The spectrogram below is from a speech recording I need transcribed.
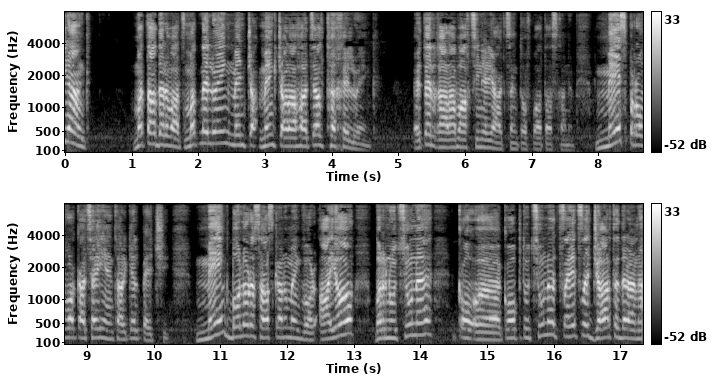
իրանք մտադրված մտնելու ենք մենք մենք ճարահացյալ թխելու ենք Էդ էլ Ղարաբաղցիների акցենտով պատասխանեմ։ Մեզ պրովոկացիայի ենթարկել պետք չի։ Մենք բոլորս հասկանում ենք, որ այո, բռնությունը, կոպտությունը, ծեծը, ջարդը դրան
